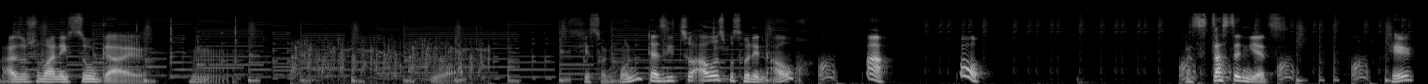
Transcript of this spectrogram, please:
Also schon mal nicht so geil. Hm. Hier ist so ein Hund, der sieht so aus. Muss man den auch? Ah. Oh, was ist das denn jetzt? Okay,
